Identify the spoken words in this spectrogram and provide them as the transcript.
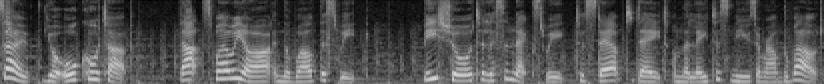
So, you're all caught up. That's where we are in the world this week. Be sure to listen next week to stay up to date on the latest news around the world.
